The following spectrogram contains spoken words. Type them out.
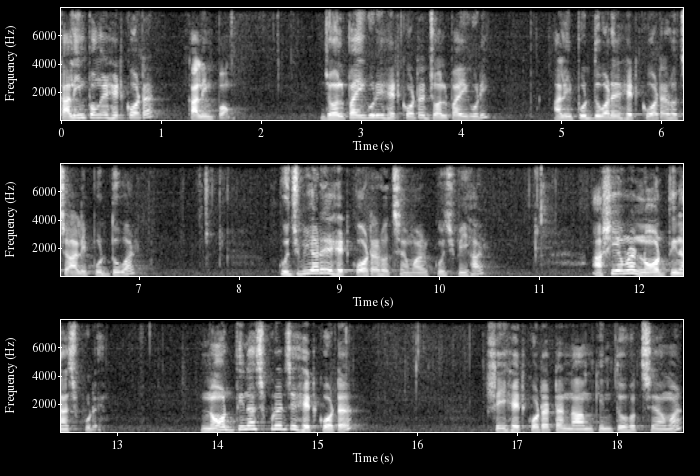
কালিম্পংয়ের হেডকোয়ার্টার কালিম্পং। জলপাইগুড়ির হেডকোয়ার্টার জলপাইগুড়ি। আলিপুরদুয়ারের হেডকোয়ার্টার হচ্ছে আলিপুরদুয়ার। কুচবিহারের হেডকোয়ার্টার হচ্ছে আমার কুচবিহার। আসি আমরা নর্থ দিনাজপুরে। নর্থ দিনাজপুরের যে হেডকোয়ার্টার সেই হেডকোয়ার্টারটার নাম কিন্তু হচ্ছে আমার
